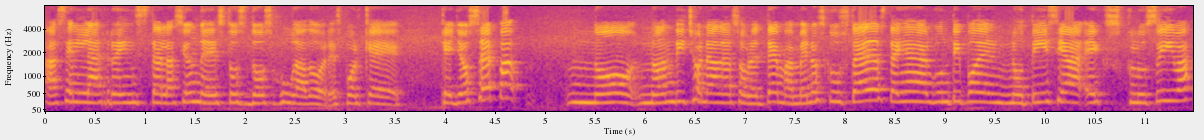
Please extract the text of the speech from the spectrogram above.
hacen la reinstalación de estos dos jugadores, porque que yo sepa, no, no han dicho nada sobre el tema, menos que ustedes tengan algún tipo de noticia exclusiva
